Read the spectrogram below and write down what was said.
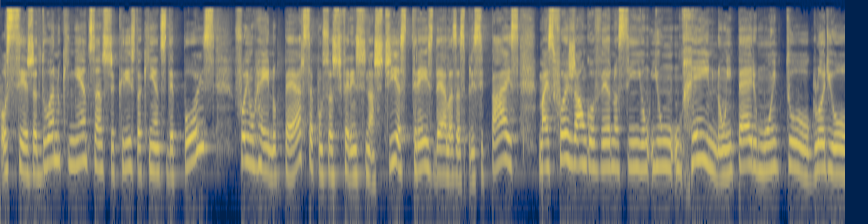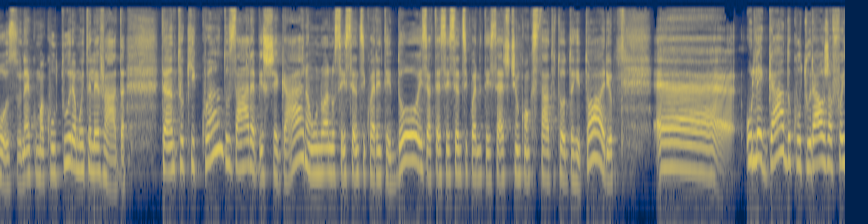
Ou seja, do ano 500 a.C. a 500 depois, foi um reino persa com suas diferentes dinastias, três delas as principais, mas foi já um governo assim, um, e um, um reino, um império muito glorioso, né, com uma cultura muito elevada. Tanto que quando os árabes chegaram, no ano 642 até 647 tinham conquistado todo o território, é, o legado cultural já foi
